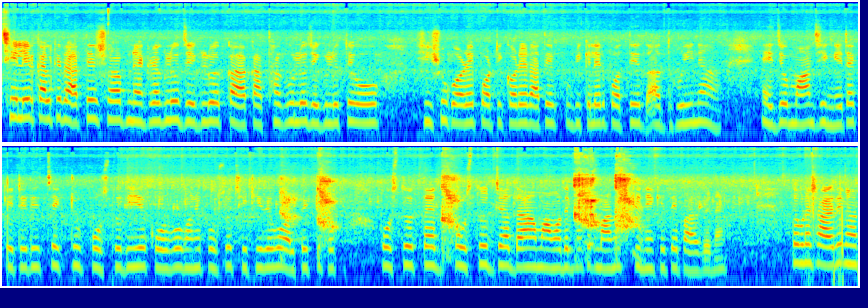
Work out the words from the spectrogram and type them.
ছেলের কালকে রাতের সব ন্যাকড়াগুলো, যেগুলো কাঁথাগুলো, যেগুলোতে ও শিশু করে, পটি করে রাতে বিকেলের পথে আর ধুই না। এই যে মা ঝিঙেটা কেটে দিচ্ছে, একটু পোস্ত দিয়ে করব মানে পোস্ত ছিটিয়ে দেবো, অল্প একটু পো- পোস্তটা পোস্তর যা দাম আমাদের মতো মানুষ কিনে খেতে পারবে না। তোমরা সারাদিন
